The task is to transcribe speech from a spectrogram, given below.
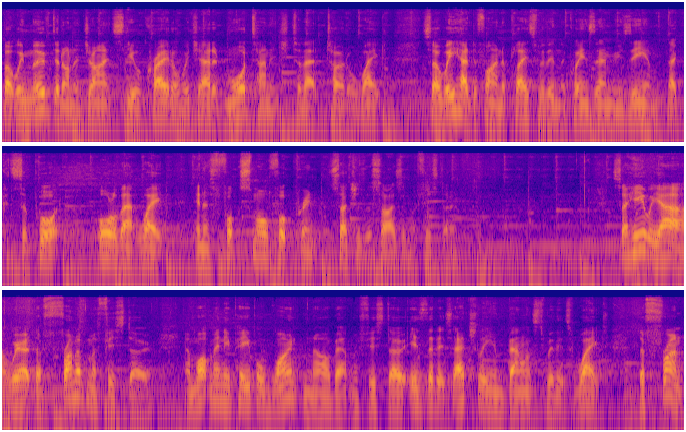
but we moved it on a giant steel cradle which added more tonnage to that total weight. So we had to find a place within the Queensland Museum that could support all of that weight in a small footprint such as the size of Mephisto. So here we are, we're at the front of Mephisto, and what many people won't know about Mephisto is that it's actually imbalanced with its weight. The front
